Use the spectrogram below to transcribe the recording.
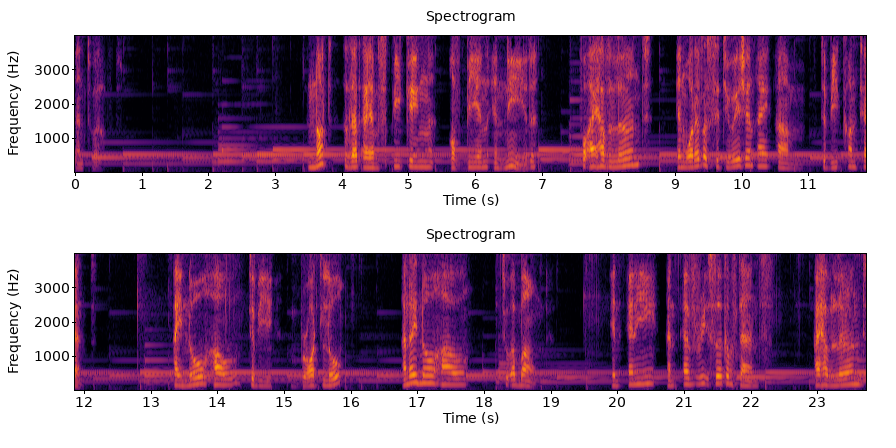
and 12. Not that I am speaking of being in need, for I have learned in whatever situation I am to be content. I know how to be brought low, and I know how to abound. In any and every circumstance, I have learned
